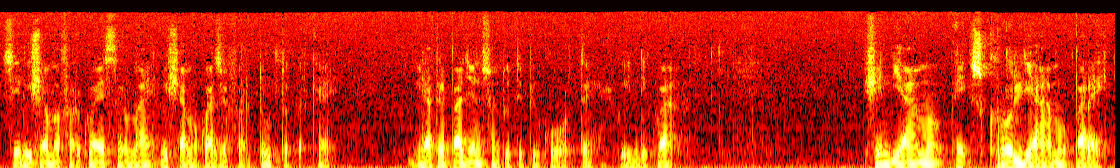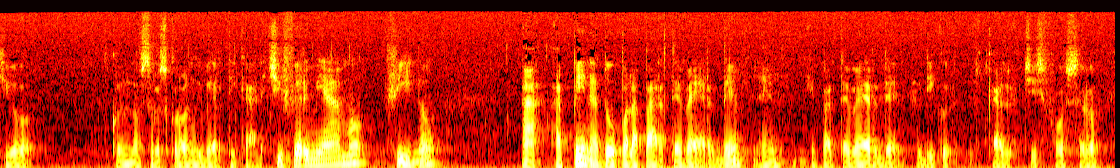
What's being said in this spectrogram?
se riusciamo a fare questo ormai riusciamo quasi a fare tutto perché le altre pagine sono tutte più corte, quindi qua scendiamo e scrolliamo parecchio con il nostro scrolling verticale, ci fermiamo fino a appena dopo la parte verde, eh, che parte verde, lo dico nel caso ci fossero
